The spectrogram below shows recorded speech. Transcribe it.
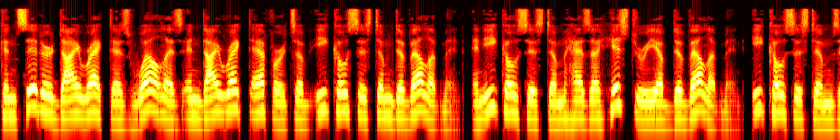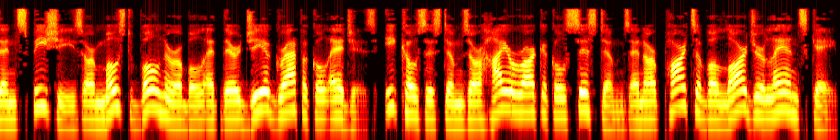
Consider direct as well as indirect efforts of ecosystem development. An ecosystem has a history of development. Ecosystems and species are most vulnerable at their geographical edges. Ecosystems are hierarchical systems and are parts of a larger landscape,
